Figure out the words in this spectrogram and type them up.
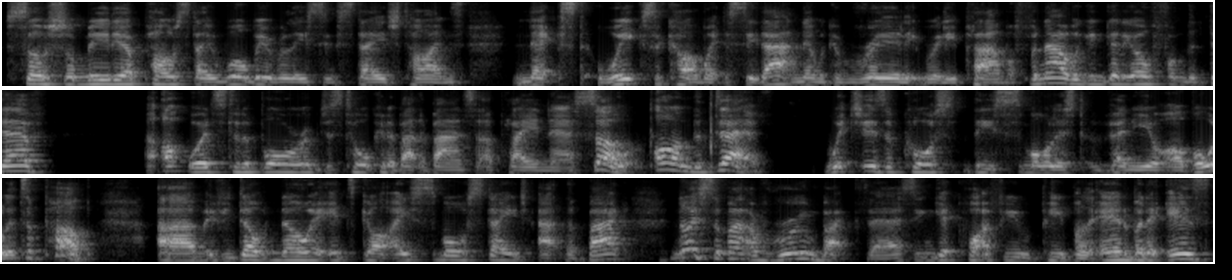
social media post, they will be releasing stage times next week. So can't wait to see that. And then we can really, really plan. But for now, we're going to go from the dev upwards to the ballroom, just talking about the bands that are playing there. So on the dev, which is, of course, the smallest venue of all, it's a pub. Um, if you don't know it, it's got a small stage at the back. Nice amount of room back there, so you can get quite a few people in. But it is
